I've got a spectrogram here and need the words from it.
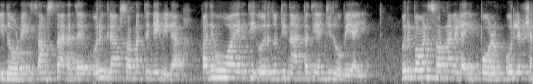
ഇതോടെ സംസ്ഥാനത്ത് ഒരു ഗ്രാം സ്വർണത്തിന്റെ വില പതിമൂവായിരത്തി ഒരുന്നൂറ്റി നാൽപ്പത്തി അഞ്ച് രൂപയായി. ഒരു പവൻ സ്വർണവില ഇപ്പോഴും ഒരു ലക്ഷം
